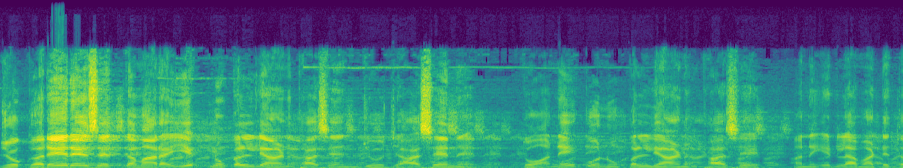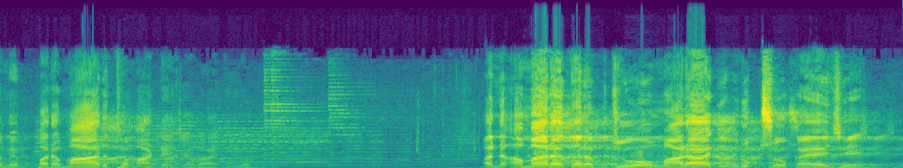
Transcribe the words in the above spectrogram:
જો ઘરે રહેશે તમારા એકનું કલ્યાણ થશે અને જો જાશે ને તો અનેકોનું કલ્યાણ થશે. અને એટલા માટે તમે પરમાર્થ માટે જવા દો. અને અમારા તરફ જુઓ, મહારાજ વૃક્ષો કહે છે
